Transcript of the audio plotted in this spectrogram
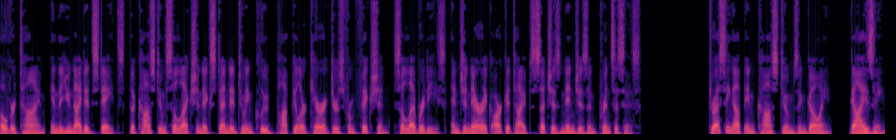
Over time, in the United States, the costume selection extended to include popular characters from fiction, celebrities, and generic archetypes such as ninjas and princesses. Dressing up in costumes and going guising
